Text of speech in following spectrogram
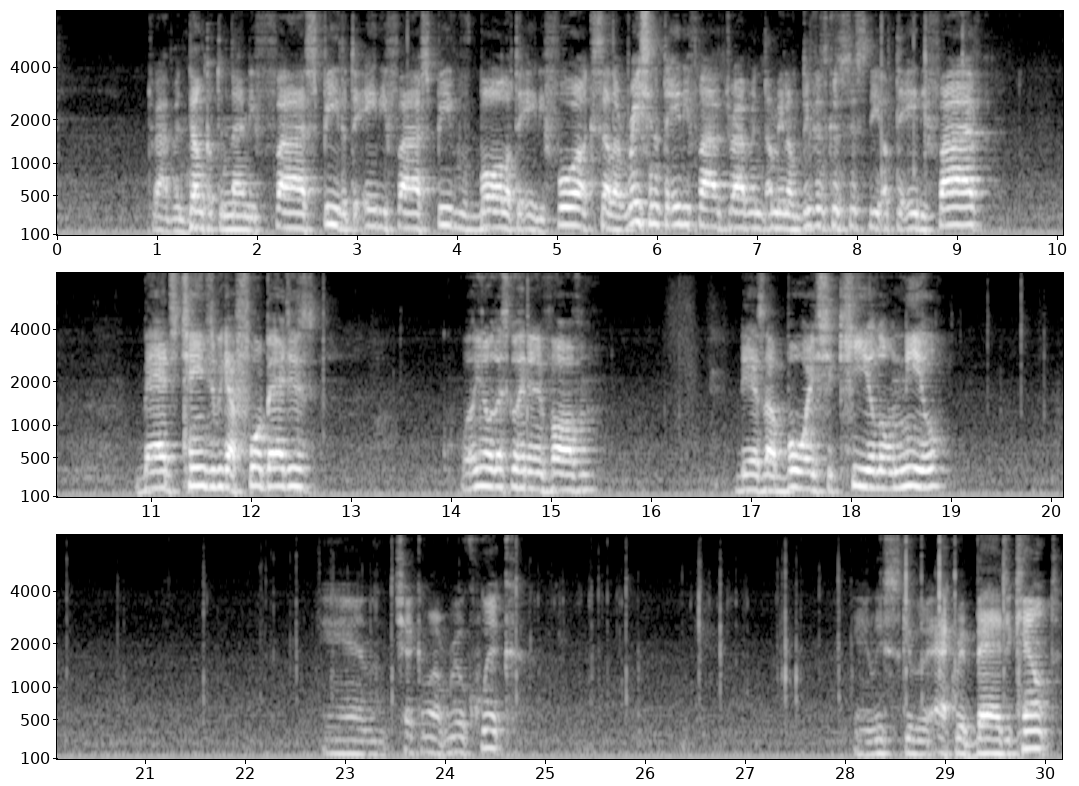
Driving dunk up to 95, speed up to 85, speed with ball up to 84, acceleration up to 85, driving, I mean, um, defense consistency up to 85. Badge changes, we got four badges. Well, you know, let's go ahead and involve them. There's our boy Shaquille O'Neal. And check him out real quick. And at least give an accurate badge account.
